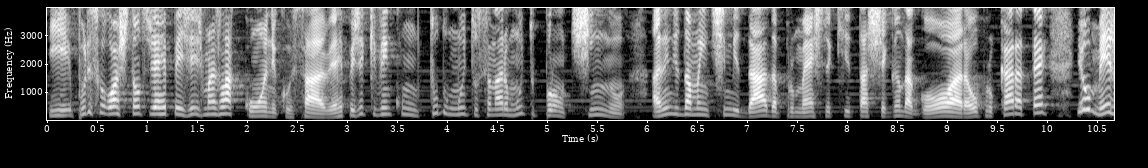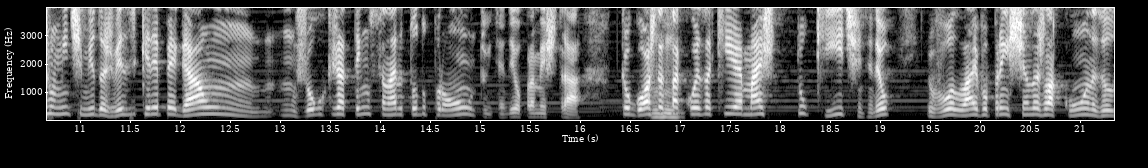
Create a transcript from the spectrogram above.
E por isso que eu gosto tanto de RPGs mais lacônicos, sabe? RPG que vem com tudo muito, o cenário muito prontinho, além de dar uma intimidada pro mestre que tá chegando agora, ou pro cara até. Eu mesmo me intimido às vezes de querer pegar um, um jogo que já tem um cenário todo pronto, entendeu? para mestrar. Porque eu gosto uhum. dessa coisa que é mais toolkit, entendeu? Eu vou lá e vou preenchendo as lacunas, eu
